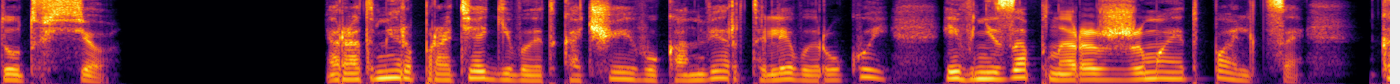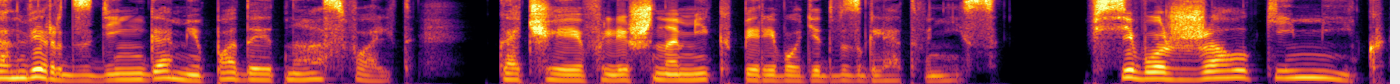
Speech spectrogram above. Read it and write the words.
Тут все. Ратмир протягивает Качееву конверт левой рукой и внезапно разжимает пальцы. Конверт с деньгами падает на асфальт. Качеев лишь на миг переводит взгляд вниз. Всего жалкий миг,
